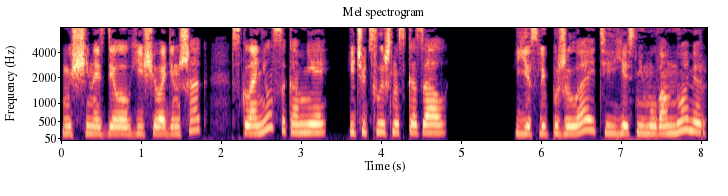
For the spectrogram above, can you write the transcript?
Мужчина сделал еще один шаг, склонился ко мне и чуть слышно сказал, «Если пожелаете, я сниму вам номер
